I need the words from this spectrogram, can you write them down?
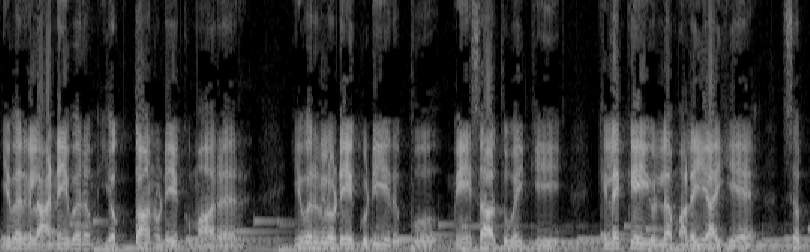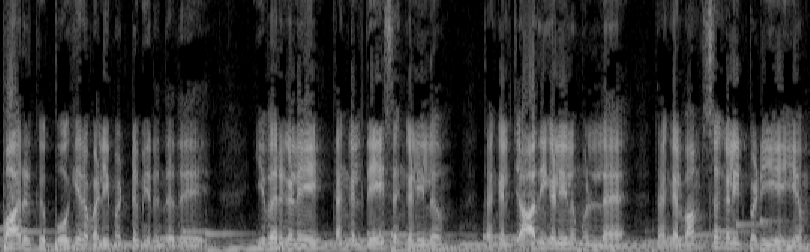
இவர்கள் அனைவரும் யொக்தானுடைய குமாரர். இவர்களுடைய குடியிருப்பு மேசா துவைக்கு கிழக்கேயுள்ள மலையாகிய செப்பாருக்கு போகிற வழி மட்டும் இருந்தது. இவர்களே தங்கள் தேசங்களிலும் தங்கள் ஜாதிகளிலும் உள்ள தங்கள் வம்சங்களின்படியேயும்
